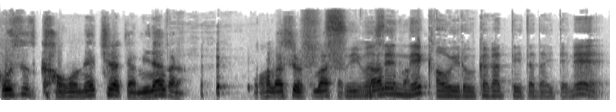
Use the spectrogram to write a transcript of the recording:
少しずつ顔をね、チラチラ見ながらお話をしましたすいませんね、顔色伺っていただいてね。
